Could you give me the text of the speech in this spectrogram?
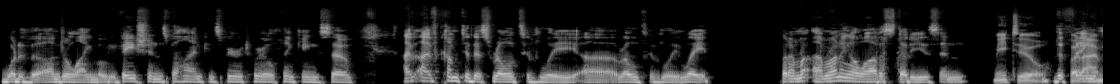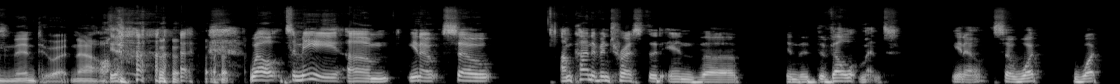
what are the underlying motivations behind conspiratorial thinking. So i've, I've come to this relatively uh, relatively late but I'm, I'm running a lot of studies and me too but things, i'm into it now. Well to me um, you know so i'm kind of interested in the in the development you know so what what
